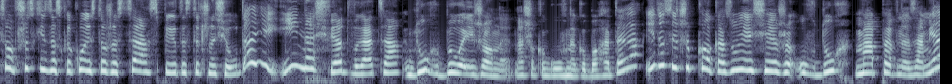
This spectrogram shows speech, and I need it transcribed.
co wszystkich zaskakuje, jest to, że seans spirytystyczny się udaje i na świat wraca duch byłej żony naszego głównego bohatera i dosyć szybko okazuje się, że ów duch ma pewne zamiary,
